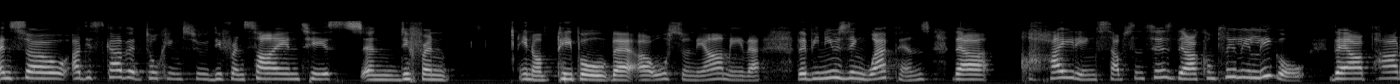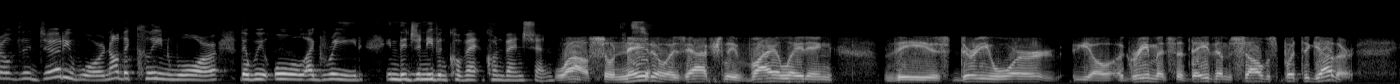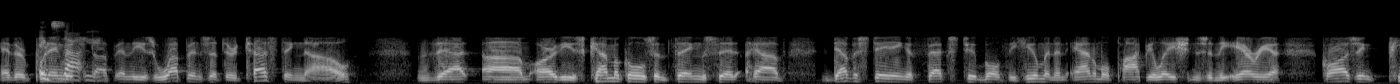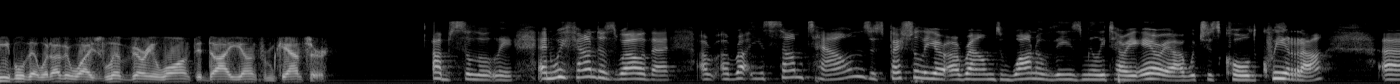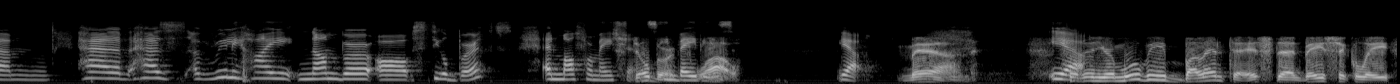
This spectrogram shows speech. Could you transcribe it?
And so I discovered talking to different scientists and different you know people that are also in the army that they've been using weapons that are hiding substances that are completely legal they are part of the dirty war not the clean war that we all agreed in the geneva Conven- convention Wow. So NATO is actually violating these dirty war, you know, agreements that they themselves put together, and they're putting Exactly. this stuff in these weapons that they're testing now. That um, are these chemicals and things that have devastating effects to both the human and animal populations in the area, causing people that would otherwise live very long to die young from cancer. Absolutely. And we found as well that some towns, especially around one of these military area, which is called Quirra, um, have has a really high number of stillbirths and malformations in Stillbirths. babies. Wow. Yeah. Man. Yeah. So then your movie Balentes then basically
